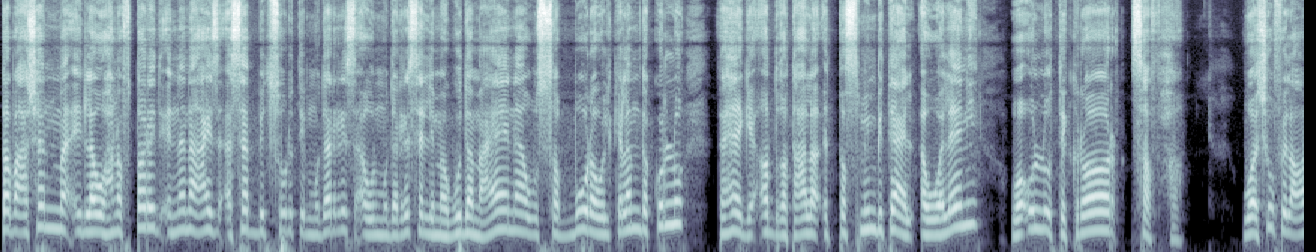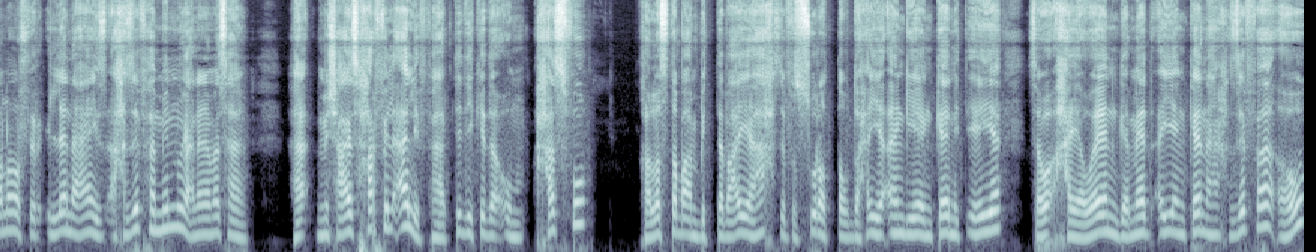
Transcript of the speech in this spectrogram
طب عشان ما لو هنفترض إن أنا عايز أثبت صورة المدرس أو المدرسة اللي موجودة معانا والسبورة والكلام ده كله فهاجي أضغط على التصميم بتاعي الأولاني وأقول له تكرار صفحة. وأشوف العناصر اللي أنا عايز أحذفها منه يعني أنا مثلا مش عايز حرف الألف هبتدي كده أقوم حذفه. خلاص طبعا بالتبعية هحذف الصورة التوضيحية ايا كانت إيه هي سواء حيوان جماد ايا كان هحذفها أهو.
